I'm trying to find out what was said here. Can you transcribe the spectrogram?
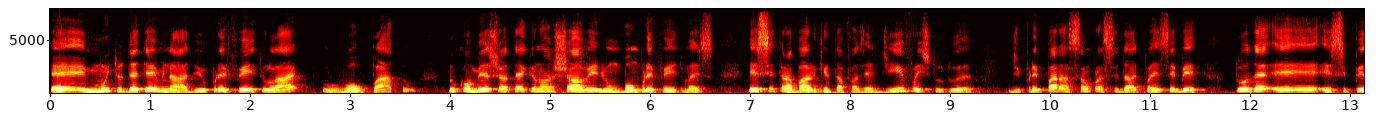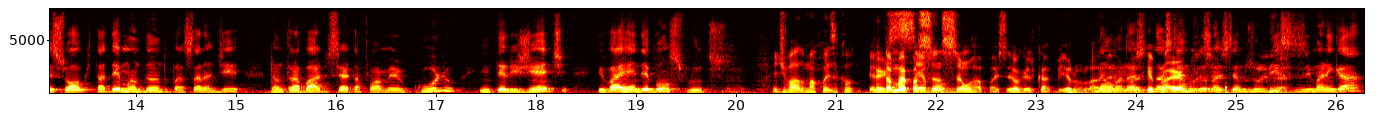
é, muito determinado. E o prefeito lá, o Volpato, no começo até que eu não achava ele um bom prefeito, mas esse trabalho que ele está fazendo de infraestrutura, de preparação para a cidade, para receber todo é, esse pessoal que está demandando para Sarandi, é um trabalho, de certa forma, hercúleo, inteligente e vai render bons frutos. Edivaldo, uma coisa que eu Ele percebo... tá mais pra Sansão, rapaz. Você viu aquele cabelo lá, Não, né? mas nós, nós, temos, nós temos Ulisses é. em Maringá,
